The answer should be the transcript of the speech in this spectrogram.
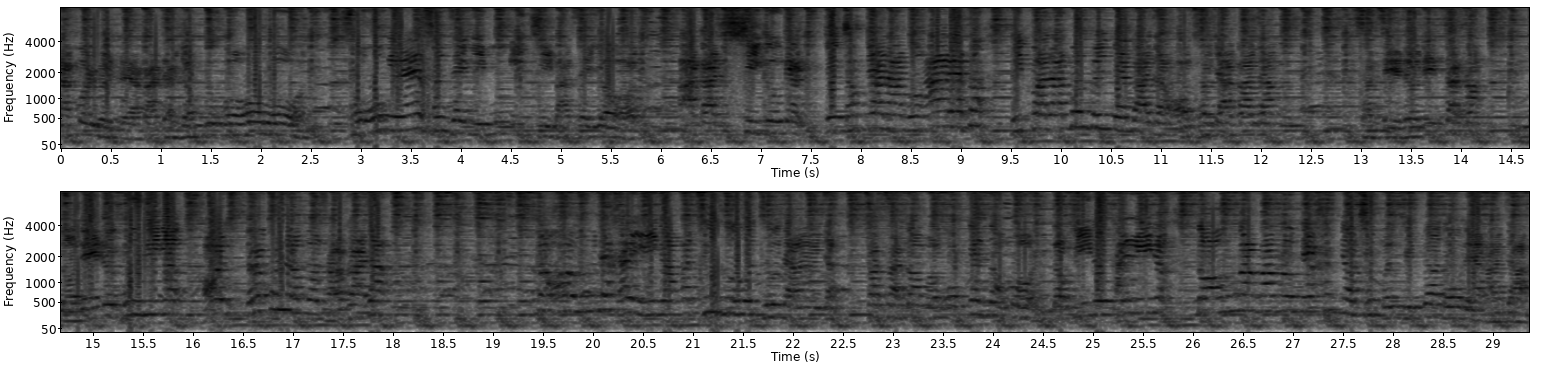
깃바람 물을 내가자 영등포로 송해 선생님 잊지 마세요 아가씨 그냥 청자나무 아래서 깃바람을 물려가자 어서 야가자 선생들 인사상 노래를 부리며 언덕을 넘어서 가자 너무나 가이가 추운 투자이자 쌀쌀 넘어 어깨 넘어 너기를 달리며 너무 한여 춤을 추며 노래하자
